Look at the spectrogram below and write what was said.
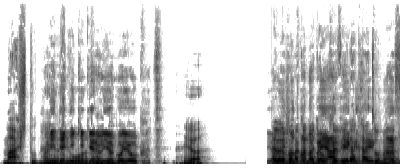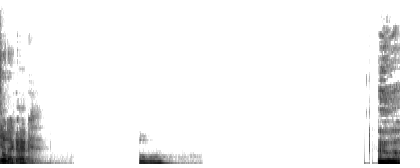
más tud nagyon Mindegyik jól. kikerüli meg a golyókat. Ja. Ja, Ebből ott vannak a nagyon játékizék, kövérek, hátul meg a gyerekek. Ő,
